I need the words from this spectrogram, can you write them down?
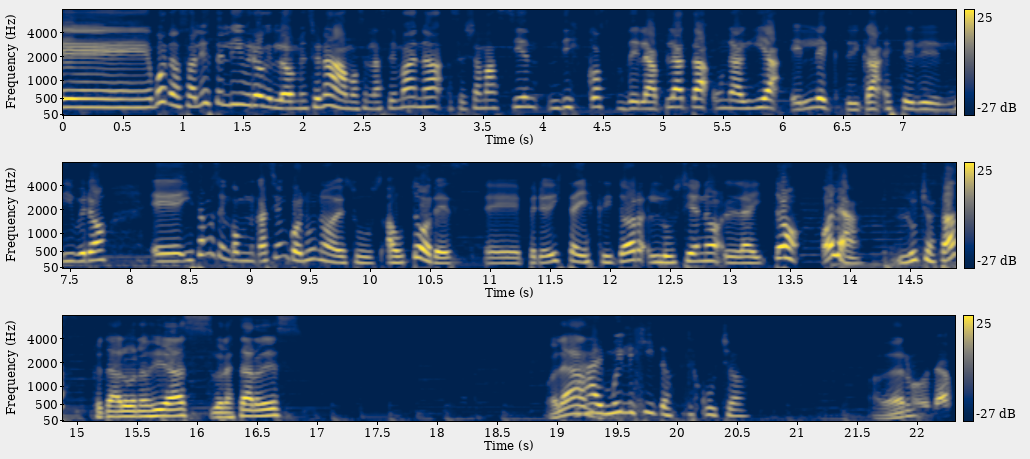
Eh, bueno, salió este libro que lo mencionábamos en la semana, se llama 100 discos de La Plata, una guía eléctrica, este li- libro. Eh, y estamos en comunicación con uno de sus autores, eh, periodista y escritor Luciano Laitó. Hola, Lucho, ¿estás? ¿Qué tal? Buenos días, buenas tardes. Hola. Ay, muy lejitos, te escucho. A ver. Hola,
